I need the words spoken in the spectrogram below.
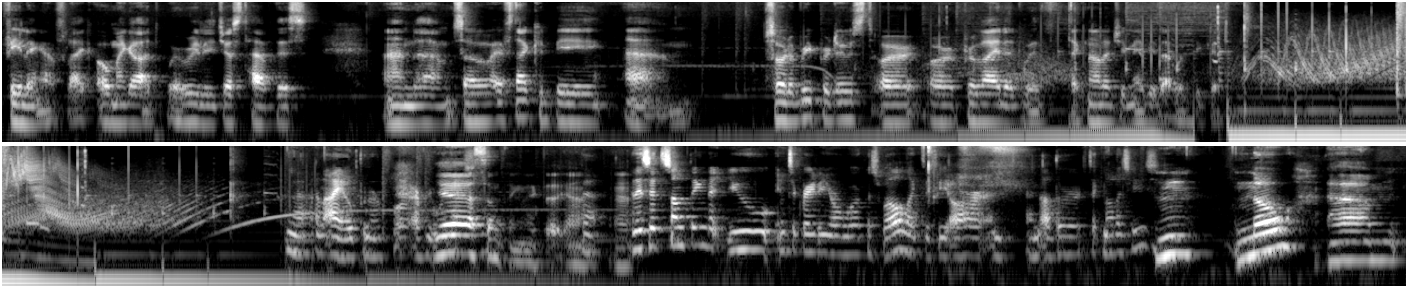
feeling of like, oh my god, we really just have this. And um, so if that could be um, sort of reproduced or or provided with technology, maybe that would be good. yeah, an eye opener for everyone. Yeah, something like that. Yeah. yeah. yeah. And is it something that you integrate in your work as well, like the VR and, and other technologies? Mm, no, um,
